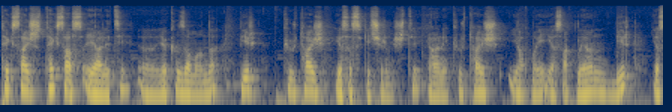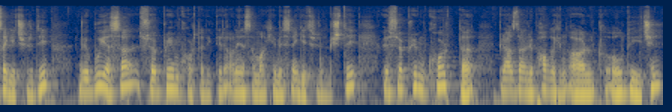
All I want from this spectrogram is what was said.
Texas, Texas eyaleti e, yakın zamanda bir kürtaj yasası geçirmişti. Yani kürtaj yapmayı yasaklayan bir yasa geçirdi. Ve bu yasa Supreme Court dedikleri Anayasa Mahkemesi'ne getirilmişti. Ve Supreme Court da biraz daha Republican ağırlıklı olduğu için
